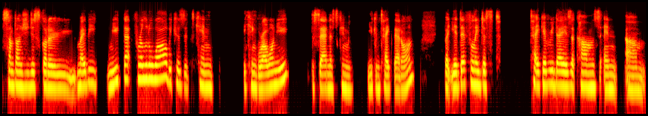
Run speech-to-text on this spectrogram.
sometimes you just got to maybe mute that for a little while because it can it can grow on you the sadness can you can take that on but yeah definitely just take every day as it comes and um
